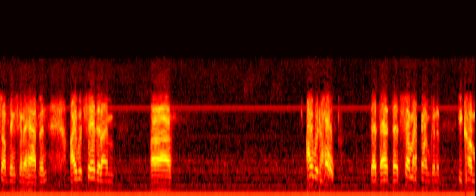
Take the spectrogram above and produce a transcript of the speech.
something's gonna happen. I would say that I'm. Uh, I would hope that that that somehow I'm gonna become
